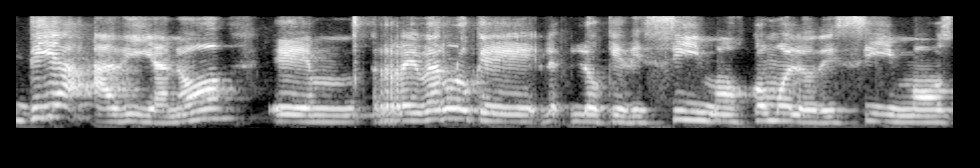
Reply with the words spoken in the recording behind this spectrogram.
día a día, ¿no? Em, rever lo que, lo que decimos, cómo lo decimos,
